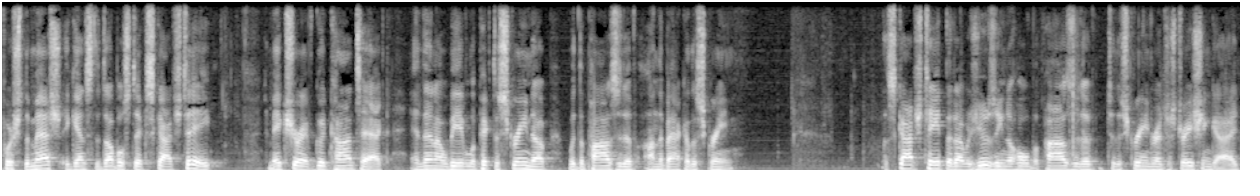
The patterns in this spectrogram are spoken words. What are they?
push the mesh against the double stick scotch tape to make sure I have good contact and then I will be able to pick the screen up with the positive on the back of the screen. The scotch tape that I was using to hold the positive to the screen registration guide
